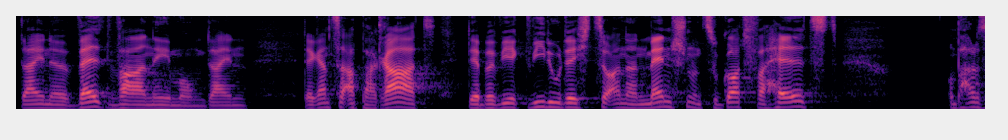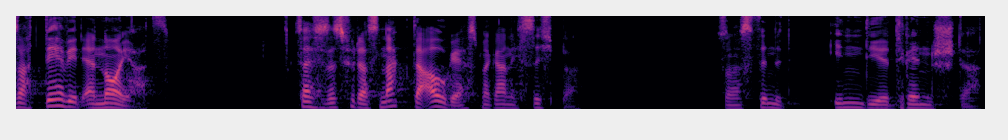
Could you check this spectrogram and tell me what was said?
deine Weltwahrnehmung, dein, der ganze Apparat, der bewirkt, wie du dich zu anderen Menschen und zu Gott verhältst. Und Paulus sagt, der wird erneuert. Das heißt, es ist für das nackte Auge erstmal gar nicht sichtbar, sondern es findet in dir drin statt.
